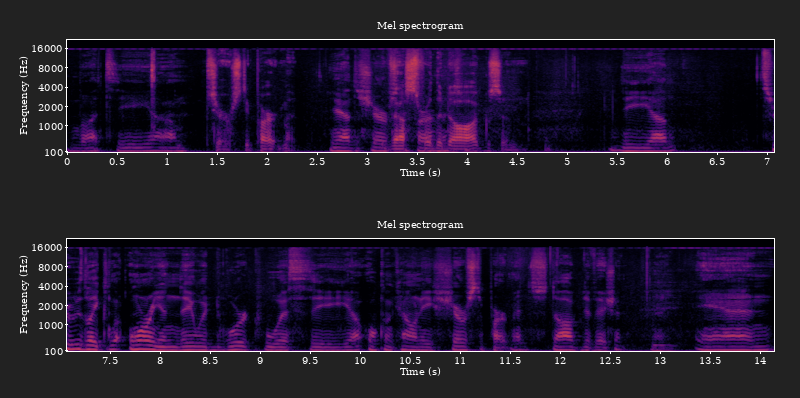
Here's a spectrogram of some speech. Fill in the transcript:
But the um, Sheriff's Department. yeah the sheriff's Vests for the dogs and the uh, through Lake Orion, they would work with the uh, Oakland County Sheriff's Department's dog division. Right. And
